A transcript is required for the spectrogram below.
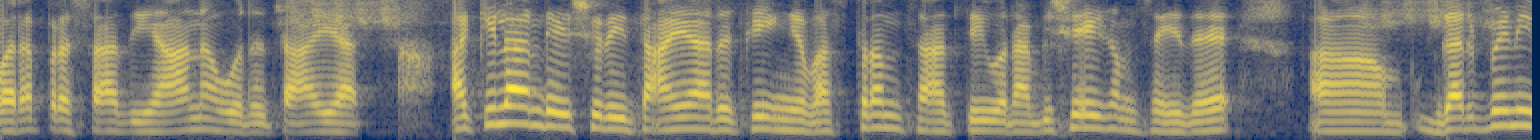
வரப்பிரசாதியான ஒரு தாயார். அகிலாண்டேஸ்வரி தாயாருக்கு இங்கே வஸ்திரம் சாத்தி ஒரு அபிஷேகம் செய்து கர்ப்பிணி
